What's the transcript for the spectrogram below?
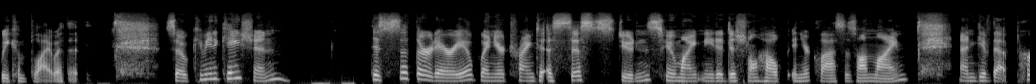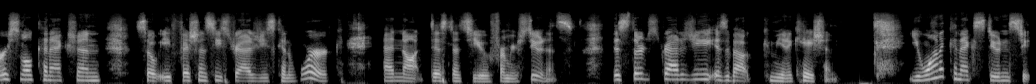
we comply with it. So, communication this is a third area when you're trying to assist students who might need additional help in your classes online and give that personal connection so efficiency strategies can work and not distance you from your students. This third strategy is about communication. You want to connect students to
